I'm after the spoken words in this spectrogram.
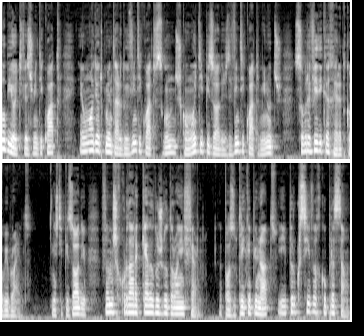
Kobe 8 x 24 é um audiodocumentário de 24 segundos com 8 episódios de 24 minutos sobre a vida e carreira de Kobe Bryant. Neste episódio, vamos recordar a queda do jogador ao inferno, após o tricampeonato e progressiva recuperação,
